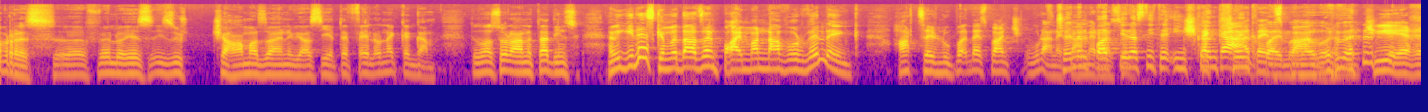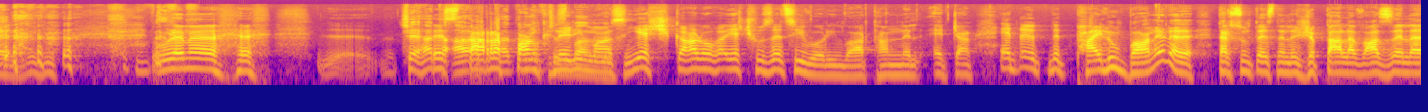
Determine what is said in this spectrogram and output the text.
աբրես ֆելո ես իզուր չհամաձայնվի, ասի, եթե ֆելոն է կգամ։ Դու ոնց որ անընդհատ ինձ Հիմա գիտես կմտածեն պայմանավորվել ենք հարցերն ու դες բան ուր անե կամերան։ Չեն էլ պատկերացնի թե ինչքան չենք պայմանավորվել։ Չի եղել։ Ուրեմն Չէ, հա տարապանքների մասին ես չկարող ես չուզեցի որ իմ Վարդանն էլ այդ ջան այդ այդ փայլուն բաները դրսում տեսնելը ժպտալը վազելը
